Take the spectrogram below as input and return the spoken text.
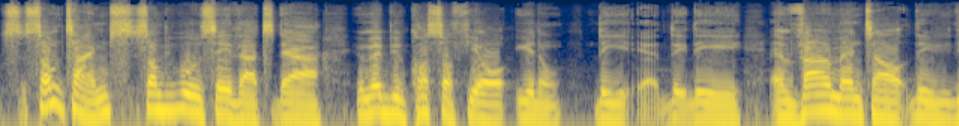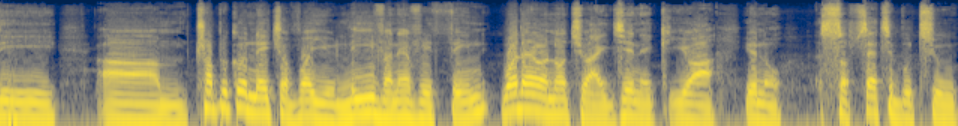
sometimes some people will say that there are maybe because of your you know the the, the environmental the the um, tropical nature of where you live and everything whether or not you're hygienic you are you know susceptible to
